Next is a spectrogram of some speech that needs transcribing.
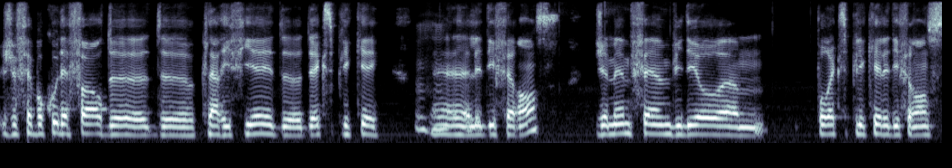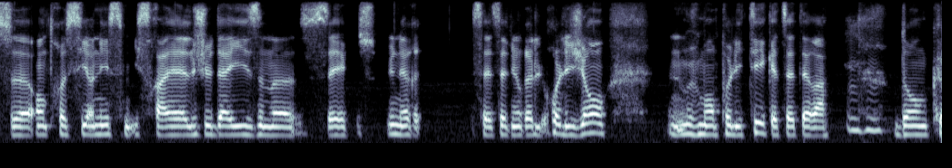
je fais beaucoup d'efforts de, clarifier, d'expliquer de, mhm. euh, les différences. J'ai même fait une vidéo euh, pour expliquer les différences entre sionisme, Israël, judaïsme. C'est une, c'est, une religion, un mouvement politique, etc. Mhm. Donc,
